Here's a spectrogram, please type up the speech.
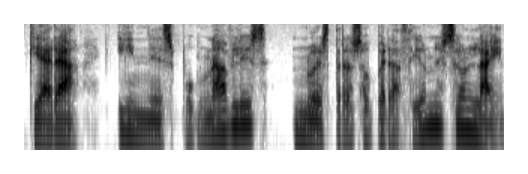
que hará inexpugnables nuestras operaciones online.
